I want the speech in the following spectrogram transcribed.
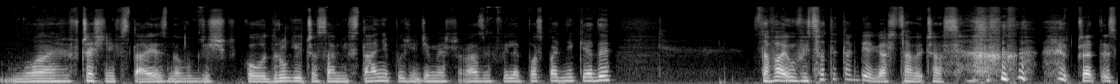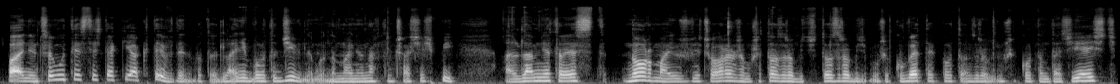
bo ona wcześniej wstaje, znowu gdzieś koło drugiej czasami wstanie, później idziemy jeszcze razem chwilę pospać niekiedy. Wstawała i mówi, co ty tak biegasz cały czas przed tym spaniem? Czemu ty jesteś taki aktywny? Bo to dla niej było to dziwne, bo normalnie ona w tym czasie śpi. Ale dla mnie to jest norma już wieczorem, że muszę to zrobić, to zrobić, muszę kuwetę kotom zrobić, muszę kotom dać jeść,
